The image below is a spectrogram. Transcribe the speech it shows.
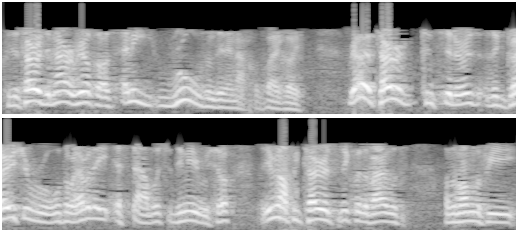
Because the Torah did not reveal to us any rules in Dinei Nachos by a guy. Rather, the Torah considers the Goyish rules, or whatever they establish, the Dinei Yerusha, even if the Torah is for the violence of the Mamlufi,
